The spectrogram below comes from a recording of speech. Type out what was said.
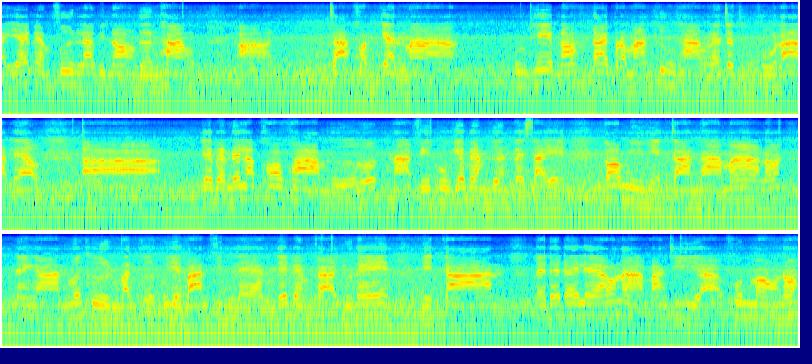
ยย้ายแบมฟื้นแล้วพี่น้องเดินทางาจากขอนแก่นมากรุงเทพเนาะได้ประมาณครึ่งทางแล้วจะถึงโคราชแล้วอ่ายายแบมได้รับข้อความหรือหน้าเฟซบุ๊กยายแบมเดินไปใสก็มีเหตุการณ์ดราม่าเนาะในงานเมื่อคืนวันเกิดผู้ใหญ่บ้านฟินแลนด์ยายแบมกะอยู่ในเหตุการณ์แต่ใดๆแล้วน่ะบางทีอะคนเมาเนาะ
